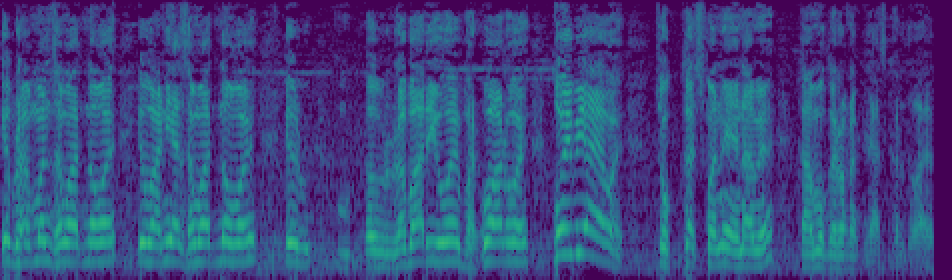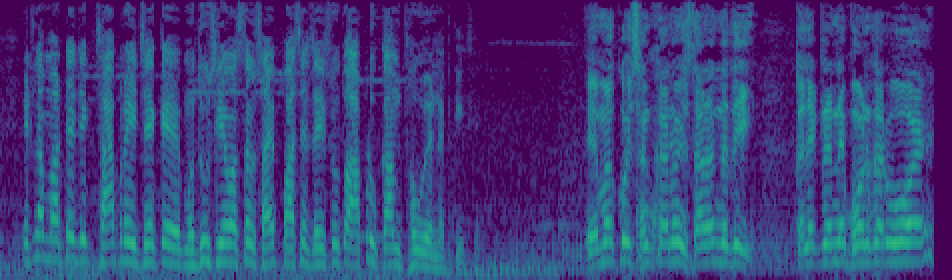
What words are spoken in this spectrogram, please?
કે બ્રાહ્મણ સમાજનો હોય કે વાણિયા સમાજનો હોય કે રબારી હોય ભરવાડ હોય કોઈ બી આવ્યો હોય ચોક્કસપણે એના મેં કામો કરવાના પ્રયાસ કરતો આવ્યો એટલા માટે જ એક છાપ રહી છે કે મધુ શ્રીવાસ્તવ સાહેબ પાસે જઈશું તો આપણું કામ થવું એ નક્કી છે. એમાં કોઈ શંકાનો સ્થાન જ નથી. કલેક્ટરને ફોન કરવો હોય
